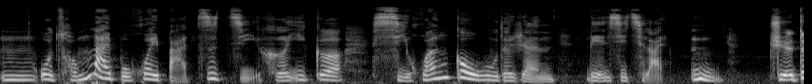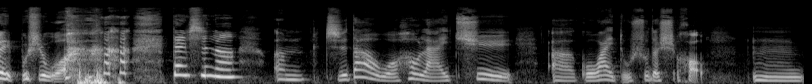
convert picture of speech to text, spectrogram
嗯，我从来不会把自己和一个喜欢购物的人。联系起来，嗯，绝对不是我。但是呢，嗯，直到我后来去呃国外读书的时候，嗯，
